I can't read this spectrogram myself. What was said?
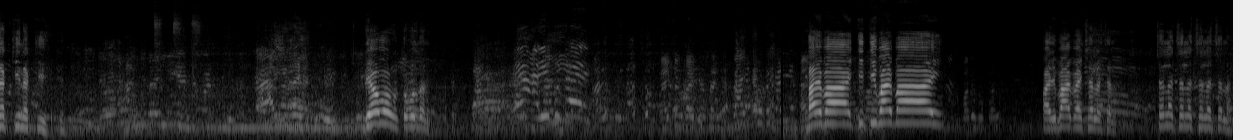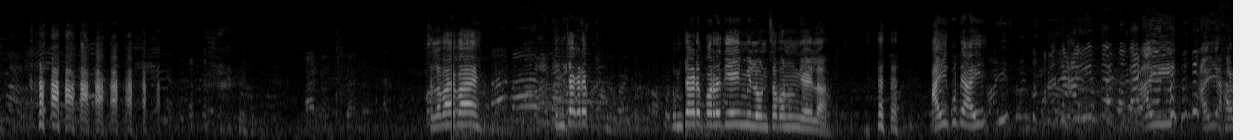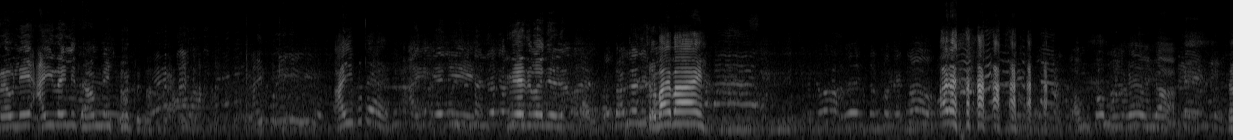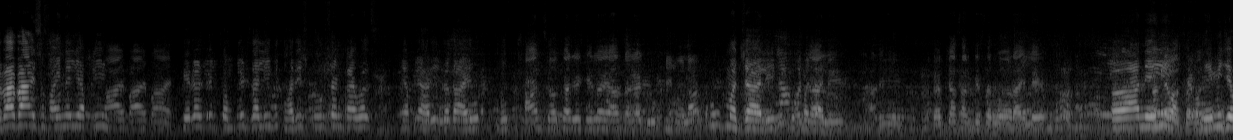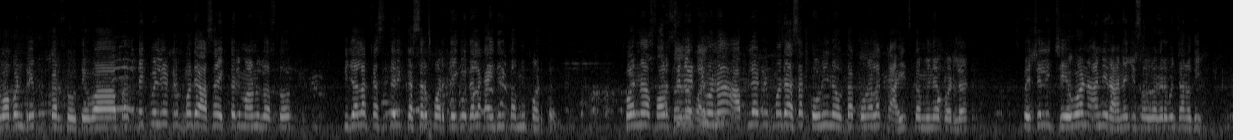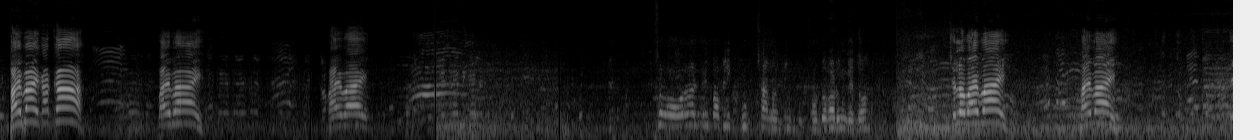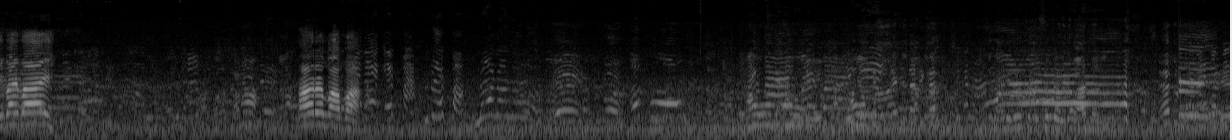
नक्की नक्की. देव भाऊ तो बोलतो ना. बाय बाय तिती बाय बाय. पाजी बाय बाय चला चला. चला चला चला चला. चला बाय बाय. तुमच्याकडे तुमच्याकडे परत येईन मी लोणचं बनवून घ्यायला. आई कुठे आई? अरे. आई आई हरवले आई राहिली थांब मी आई कुठे चलो बाय बाय अरे. हमको मिल गए भैया. चल बाय बाय सो फायनली आपली bye bye bye Kerala trip complete झाली with Harish tours and travels हे आपले हरीश दादा आहेत. खूप छान सहकार्य केलं या सगळ्या ग्रुपनी मला. खूप मज़ा आली खूप मज़ा आली. आणि घरच्यासारखे सर्व राहिले. अं, नेहमी धन्यवाद सर्वांचे. नेहमी जेव्हा पण ट्रिप करतो तेव्हा प्रत्येक वेळी ट्रिपमध्ये असा एकतरी माणूस असतो की ज्याला कसं तरी कसर पडते किंवा त्याला काहीतरी कमी पडतं. पण फॉर्च्युनेटली पाहिजे. म्हणा आपल्या ट्रिपमध्ये असा कोणी नव्हता कोणाला काहीच कमी नाही पडलं. स्पेशली जेवण आणि राहण्याची सोय वगैरे पण छान होती. बाय बाय काका! Bye bye! Bye bye! So overall trip आपली खूप छान होती फोटो काढून घेतो चलो बाय बाय बाय बाय ए बाय बाय अरे बाबा एक, एक पा. कुठे एक पा? No, no, no, no.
